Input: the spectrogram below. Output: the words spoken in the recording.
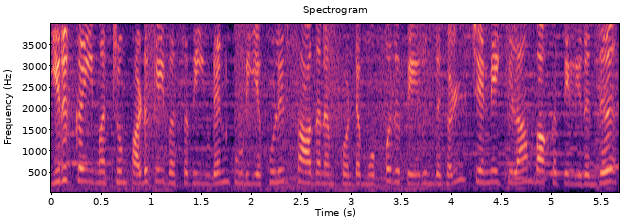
இருக்கை மற்றும் படுக்கை வசதியுடன் கூடிய குளிர்சாதனம் கொண்ட முப்பது பேருந்துகள் சென்னை கிளாம்பாக்கத்தில் இருந்து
